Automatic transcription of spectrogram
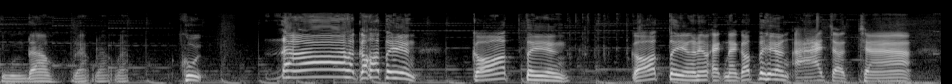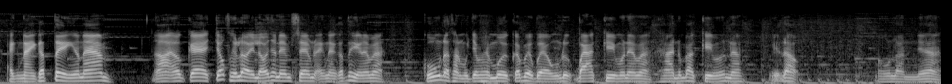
Thiên vương đao rác rác rác. Khui. Đó có tiền. Có tiền. Có tiền anh em, ạc này có tiền. À chà chà. Ạc này có tiền anh em. Rồi, ok, chốt thử lời lỗi cho anh em xem ạc này có tiền em à. Cuốn đã thành 120 cái bèo bèo cũng được 3 kim anh em à. Hai đến ba kim anh em. Biết đâu. Ngon lành nha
